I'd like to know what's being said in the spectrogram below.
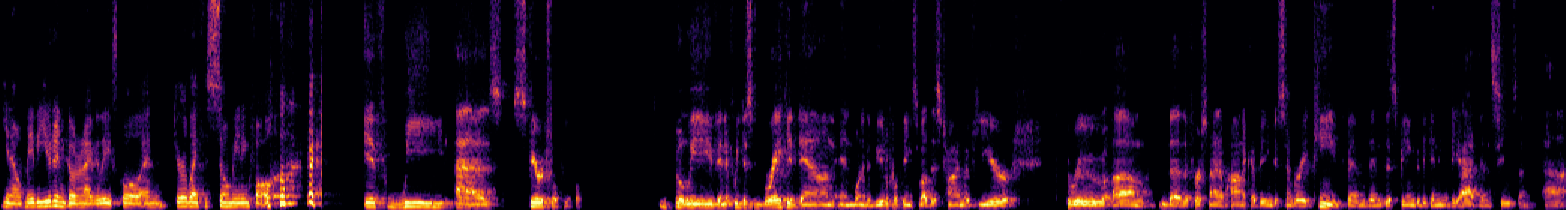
you know, maybe you didn't go to an Ivy League school and your life is so meaningful? if we as spiritual people believe and if we just break it down and one of the beautiful things about this time of year through um, the the first night of Hanukkah being December 18th, and then this being the beginning of the Advent season, uh,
